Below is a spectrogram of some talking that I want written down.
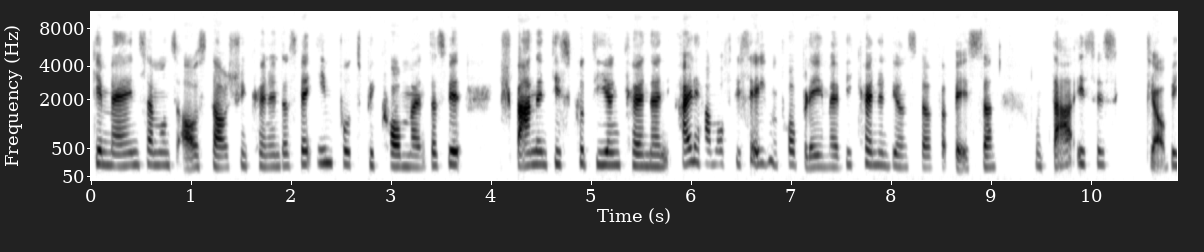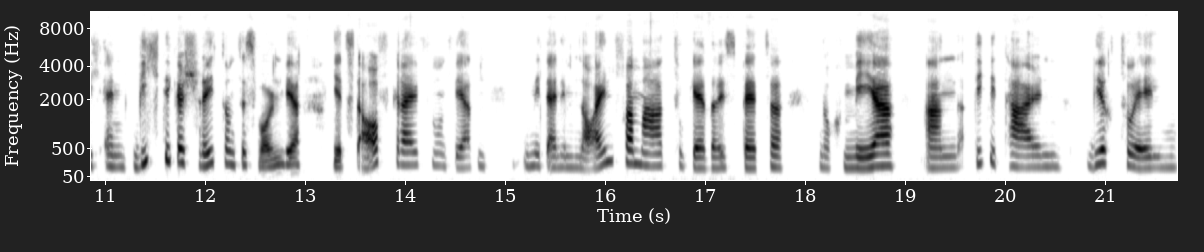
gemeinsam uns austauschen können, dass wir Input bekommen, dass wir spannend diskutieren können. Alle haben oft dieselben Probleme. Wie können wir uns da verbessern? Und da ist es, glaube ich, ein wichtiger Schritt und das wollen wir jetzt aufgreifen und werden mit einem neuen Format Together is Better noch mehr an digitalen virtuellen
